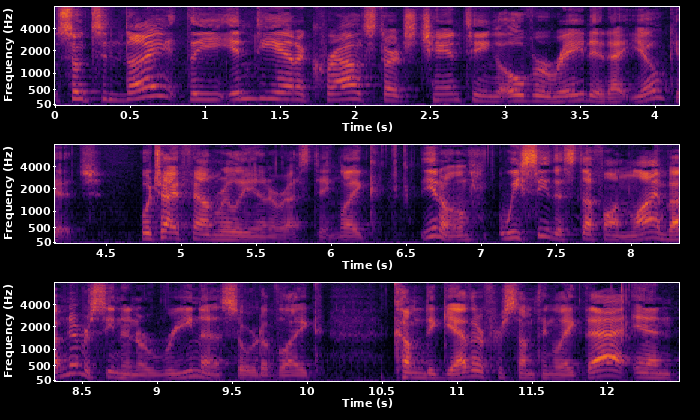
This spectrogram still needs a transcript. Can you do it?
So tonight, the Indiana crowd starts chanting "overrated" at Jokic, which I found really interesting. Like you know, we see this stuff online, but I've never seen an arena sort of like come together for something like that, and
